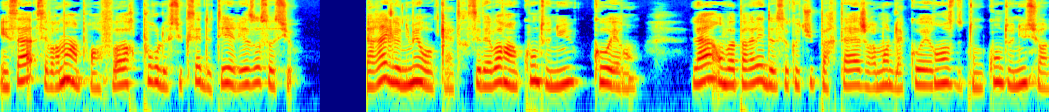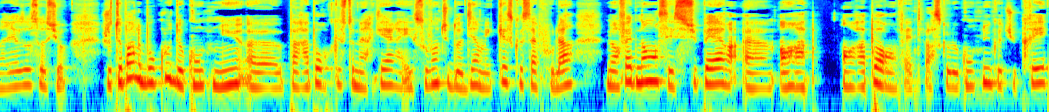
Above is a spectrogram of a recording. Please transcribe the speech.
Et ça, c'est vraiment un point fort pour le succès de tes réseaux sociaux. La règle numéro 4, c'est d'avoir un contenu cohérent. Là, on va parler de ce que tu partages, vraiment de la cohérence de ton contenu sur les réseaux sociaux. Je te parle beaucoup de contenu euh, par rapport au customer care et souvent tu dois dire mais qu'est-ce que ça fout là? Mais en fait non, c'est super euh, en, en rapport en fait, parce que le contenu que tu crées,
